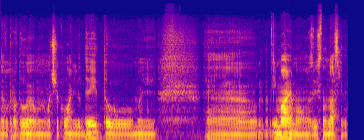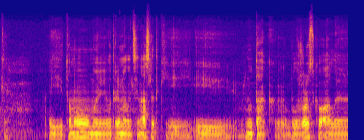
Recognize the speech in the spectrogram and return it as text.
не виправдовуємо очікувань людей, то ми е, і маємо, звісно, наслідки. І тому ми отримали ці наслідки. І, ну так, було жорстко, але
